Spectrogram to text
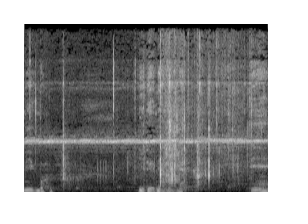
มีอีกบ่นี่เด็ดนี่นี่นี่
